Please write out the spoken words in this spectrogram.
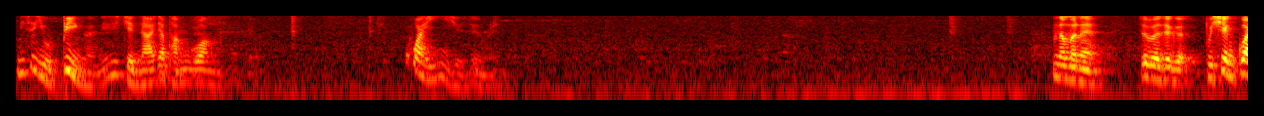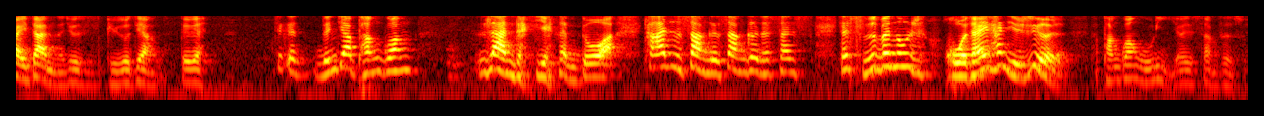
你是有病啊！你去检查一下膀胱，怪异啊，这种人。那么呢，这个这个不现怪诞呢，就是比如说这样子，对不对？这个人家膀胱烂的也很多啊，他是上课上课才三十才十分钟，火柴开始热了，他膀胱无力要去上厕所。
